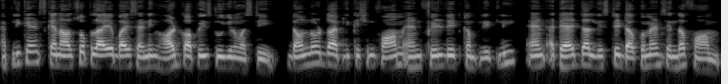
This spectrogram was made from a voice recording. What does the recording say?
Applicants can also apply by sending hard copies to university. Download the application form and fill it completely and attach the listed documents in the form.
